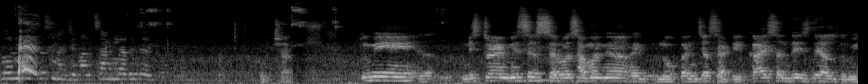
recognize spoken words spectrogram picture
दोन महिन्यातच म्हणजे मला चांगला रिझल्ट वाटला खूप छान. तुम्ही मिस्टर अँड मिसेस सर्वसामान्य लोकांच्यासाठी काय संदेश द्याल तुम्ही?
